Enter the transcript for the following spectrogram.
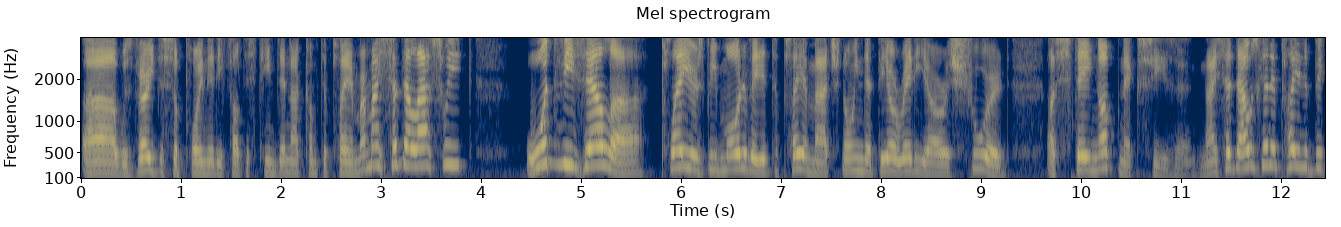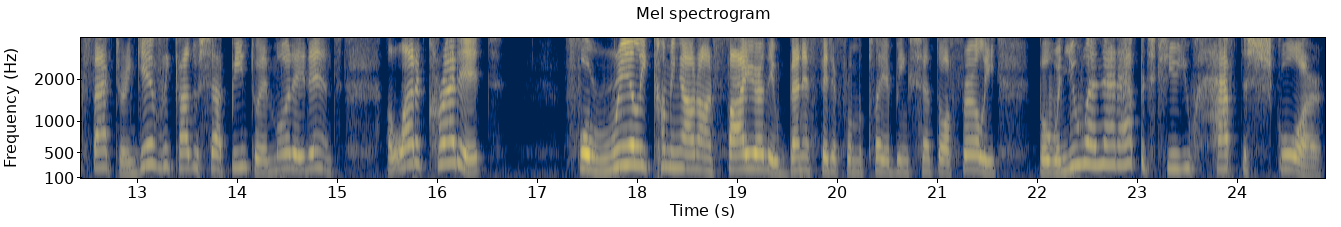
uh, was very disappointed. He felt his team did not come to play. Remember, I said that last week? Would Vizela players be motivated to play a match knowing that they already are assured of staying up next season? And I said that was going to play the big factor and give Ricardo Sá Pinto and Moreirense a lot of credit for really coming out on fire. They benefited from a player being sent off early. But when you when that happens to you, you have to score.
